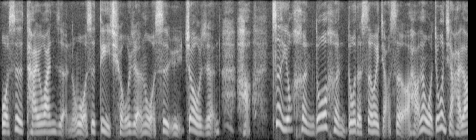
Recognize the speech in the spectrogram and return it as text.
我是台湾人，我是地球人，我是宇宙人。好。这有很多很多的社会角色哦。好，那我就问小孩喽：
